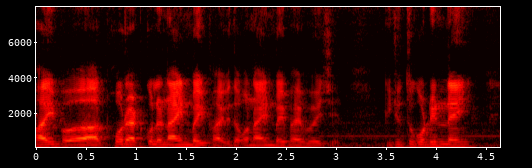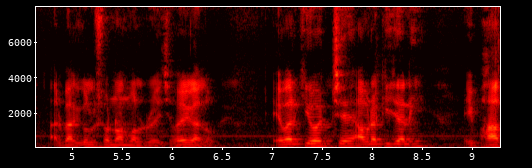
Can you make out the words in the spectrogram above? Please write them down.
ফাইভ আর ফোর অ্যাড করলে নাইন বাই ফাইভ দেখো নাইন বাই ফাইভ হয়েছে, কিছু তো কঠিন নেই, আর বাকিগুলো সব নর্মাল রয়েছে, হয়ে গেল। এবার কি হচ্ছে, আমরা কি জানি, এই ভাগ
